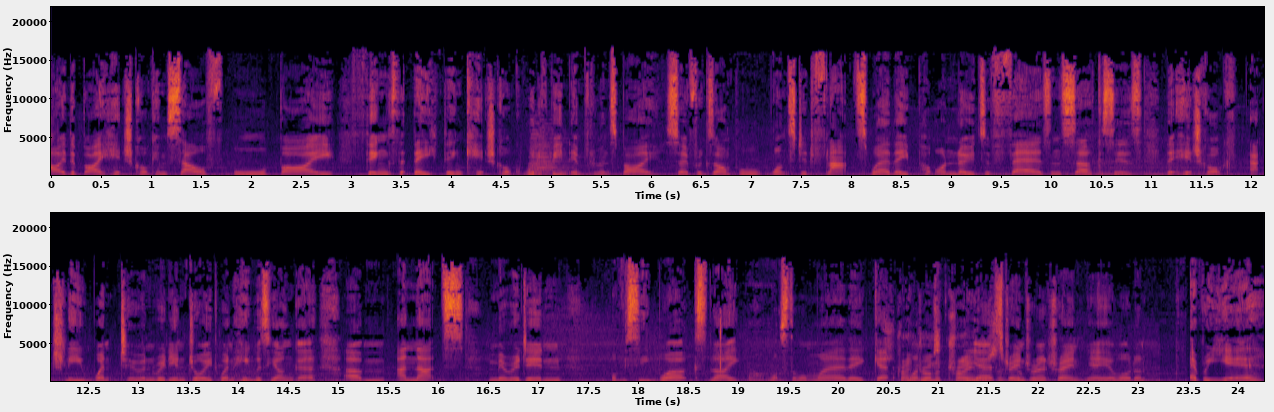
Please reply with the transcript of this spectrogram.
either by Hitchcock himself or by things that they think Hitchcock would have been influenced by. So, for example, once did Flats, where they put on loads of fairs and circuses that Hitchcock actually went to and really enjoyed when he was younger. Um, and that's mirrored in obviously works like oh, what's the one where they get Stranger one- on a Train, Yeah, isn't it? Stranger on a Train. Yeah, yeah, well done. Every year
